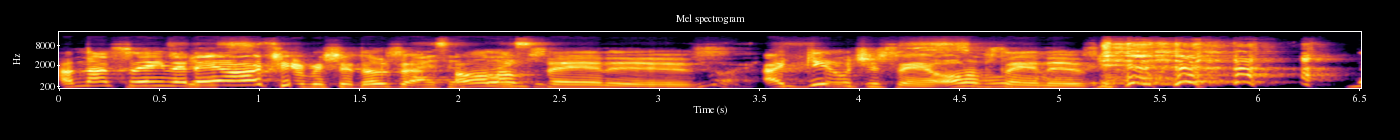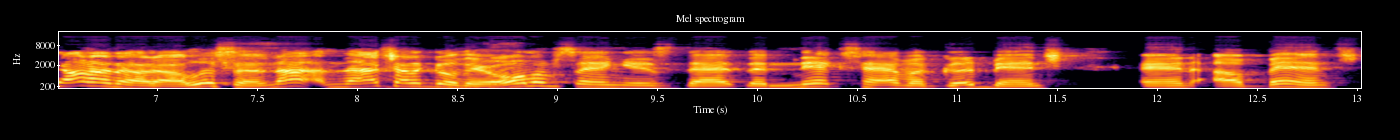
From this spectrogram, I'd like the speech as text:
I'm not saying that they are championship. Listen, all I'm saying is, I get what you're saying. All I'm saying is, no, no, no, no. Listen, not not trying to go there. All I'm saying is that the Knicks have a good bench, and a bench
